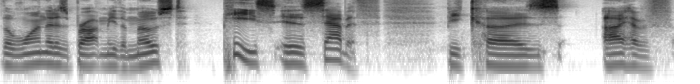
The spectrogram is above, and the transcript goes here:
the one that has brought me the most peace is Sabbath because I have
